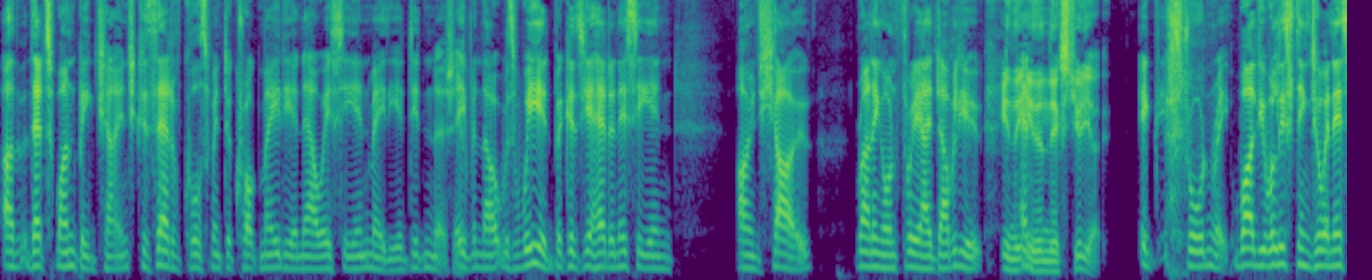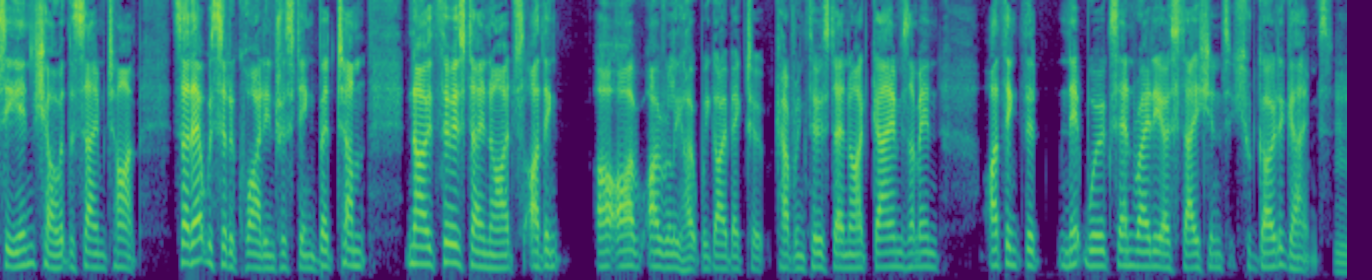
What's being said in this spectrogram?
uh, that's one big change because that, of course, went to Croc Media, now SEN Media, didn't it? Even though it was weird because you had an SEN owned show running on 3AW. in the in the next studio. extraordinary while you were listening to an SEN show at the same time. So that was sort of quite interesting. But um, no, Thursday nights, I think, I I really hope we go back to covering Thursday night games. I mean, I think that networks and radio stations should go to games. Hmm.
